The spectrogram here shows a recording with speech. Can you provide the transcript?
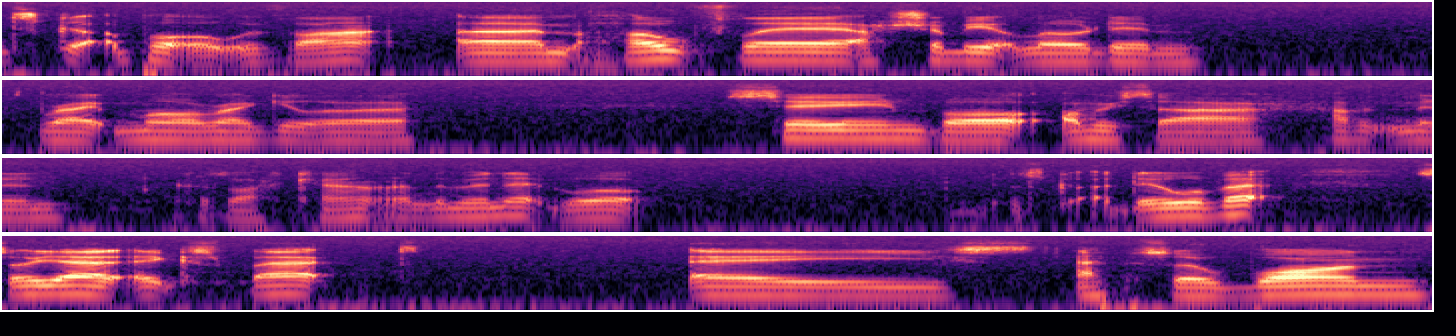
just gotta put up with that. Um, hopefully I should be uploading right more regular soon, but obviously I haven't been because I can't at the minute, but just gotta deal with it. So yeah, expect a episode one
